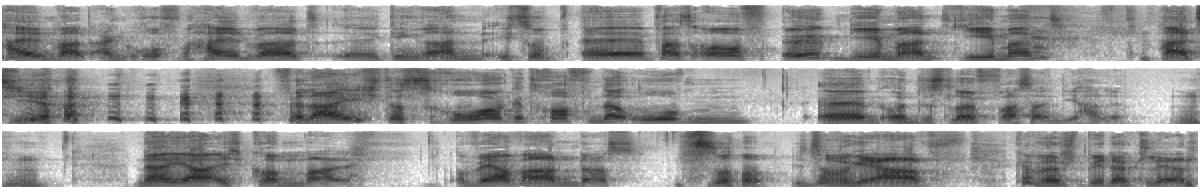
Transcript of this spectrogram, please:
Hallenwart angerufen. Hallenwart äh, ging ran. Ich so, äh, pass auf, irgendjemand, jemand hat hier vielleicht das Rohr getroffen da oben ähm, und es läuft Wasser in die Halle. Mhm. Naja, ich komme mal. Und wer war denn das? So, ich sage, ja, können wir später klären.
